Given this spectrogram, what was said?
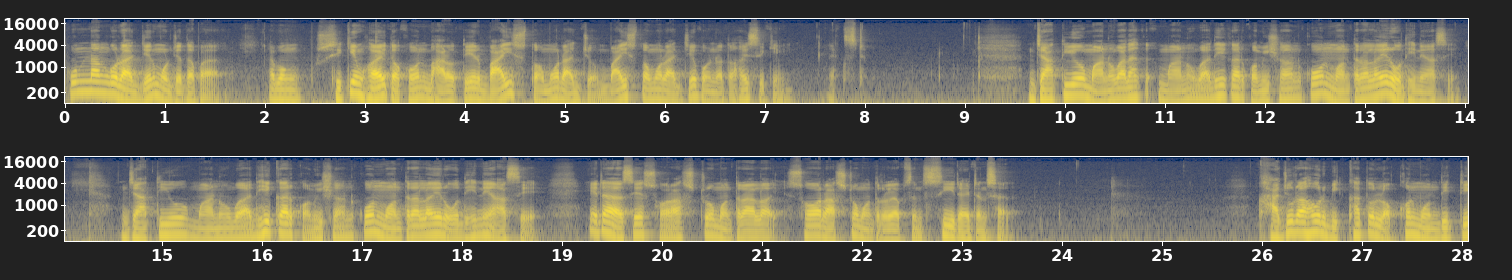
পূর্ণাঙ্গ রাজ্যের মর্যাদা পায় এবং সিকিম হয় তখন ভারতের বাইশতম রাজ্য, বাইশতম রাজ্যে পরিণত হয় সিকিম। নেক্সট জাতীয় মানবাধিকার মানবাধিকার কমিশন কোন মন্ত্রণালয়ের অধীনে আসে? জাতীয় মানবাধিকার কমিশন কোন মন্ত্রণালয়ের অধীনে আসে এটা আছে স্বরাষ্ট্র মন্ত্রণালয় স্বরাষ্ট্র মন্ত্রণালয় অপশন সি রাইট অ্যান্সার খাজুরাহোর বিখ্যাত লক্ষণ মন্দিরটি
